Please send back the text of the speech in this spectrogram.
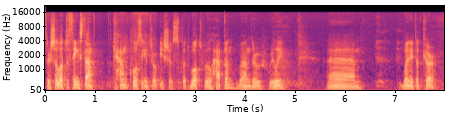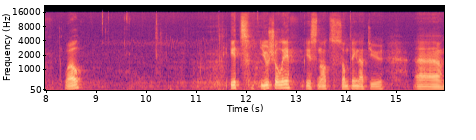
there's a lot of things that can cause interop issues, but what will happen when they really um, when it occur? Well, it usually is not something that you uh,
